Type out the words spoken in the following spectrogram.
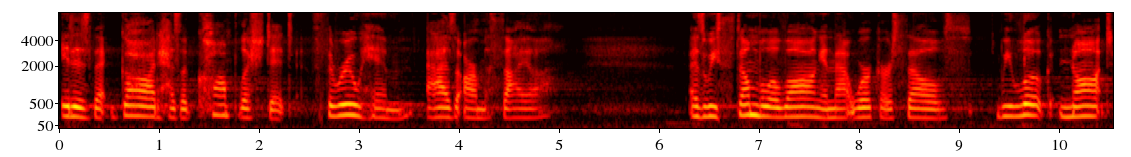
It is that God has accomplished it through him as our Messiah. As we stumble along in that work ourselves, we look not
